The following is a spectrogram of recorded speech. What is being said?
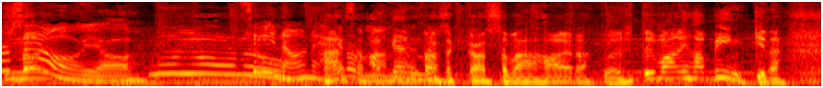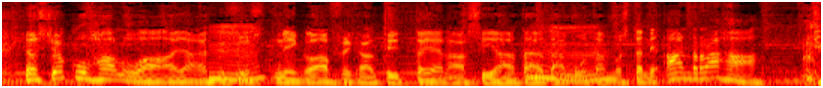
No se on joo. No joo, no Siinä on ehkä Hän on agendansa kanssa vähän hairahtu. Ja sitten vaan ihan vinkkinä, jos joku haluaa ajaa Mm. just niin kuin Afrikan tyttöjen asiaa tai jotain muuta tämmöistä, niin an rahaa.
